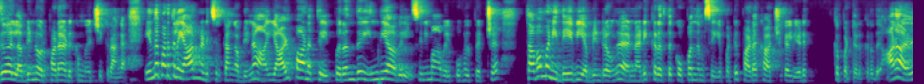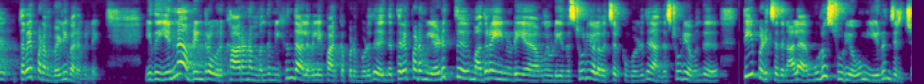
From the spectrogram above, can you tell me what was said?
கேர்ள் அப்படின்னு ஒரு படம் எடுக்க முயற்சிக்கிறாங்க. இந்த படத்துல யார் நடிச்சிருக்காங்க அப்படின்னா யாழ்ப்பாணத்தில் பிறந்து இந்தியாவில் சினிமாவில் புகழ்பெற்ற தவமணி தேவி அப்படின்றவங்க நடிக்கிறதுக்கு ஒப்பந்தம் செய்யப்பட்டு படக்காட்சிகள் எடுக்கப்பட்டிருக்கிறது. ஆனால் திரைப்படம் வெளிவரவில்லை. இது என்ன அப்படின்ற ஒரு காரணம் வந்து மிகுந்த அளவிலே பார்க்கப்படும் பொழுது இந்த திரைப்படம் எடுத்து மதுரையினுடைய அவங்களுடைய இந்த ஸ்டூடியோவில் வச்சிருக்கும் பொழுது அந்த ஸ்டூடியோ வந்து தீப்பிடிச்சதுனால முழு ஸ்டூடியோவும் எரிஞ்சிருச்சு.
